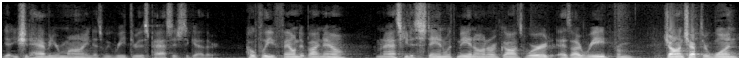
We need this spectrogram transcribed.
you should have in your mind as we read through this passage together. Hopefully, you found it by now. I'm going to ask you to stand with me in honor of God's word as I read from John chapter 1, and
